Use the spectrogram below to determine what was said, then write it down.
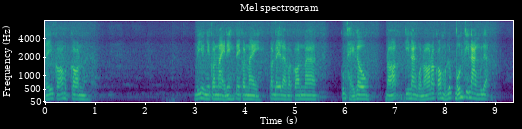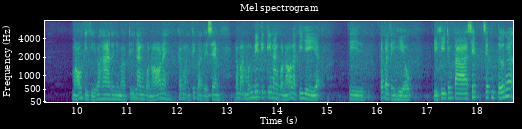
thấy có một con ví dụ như con này đi đây con này con đây là một con uh, cũng thể gâu. Đó kỹ năng của nó nó có một lúc bốn kỹ năng luôn máu thì chỉ có hai thôi nhưng mà kỹ năng của nó này các bạn kích vào để xem. Các bạn muốn biết cái kỹ năng của nó là cái gì á thì các bạn phải hiểu. Thì khi chúng ta xếp xếp tướng á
